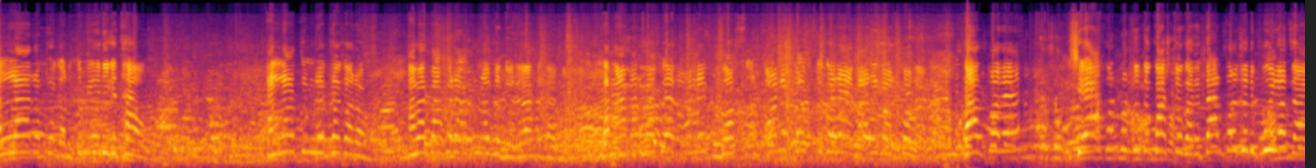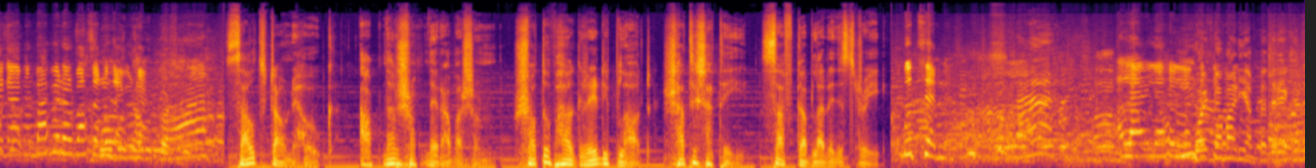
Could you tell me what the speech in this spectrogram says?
আল্লাহ রক্ষা করো তুমি ওইদিকে থাও। আল্লাহ তুমি রক্ষা করো। আমার বাপের আগুন লাগলে ধরে রাখা যাবে। কারণ আমার বাপের অনেক অনেক কষ্ট করে বাড়ি ঘর করে। তারপরে সে এখন পর্যন্ত কষ্ট করে। তারপরে যদি পুইরা জায়গা আমার বাপের আর বাঁচানো যাবে না। সাউথ টাউনে হোক আপনার স্বপ্নের আবাসন। শতভাগ রেডি প্লট সাথে সাথেই সাফ কাবলা রেজিস্ট্রি বুঝছেন। কয়টা বাড়ি আপনাদের এখানে?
